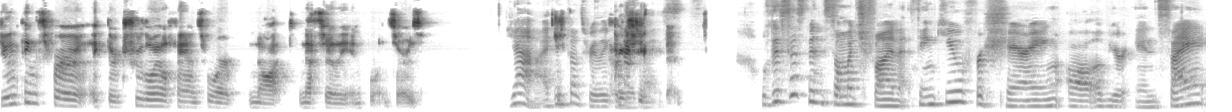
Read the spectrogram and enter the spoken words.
doing things for like their true loyal fans who are not necessarily influencers yeah i think that's really good advice. Well, this has been so much fun. Thank you for sharing all of your insight.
